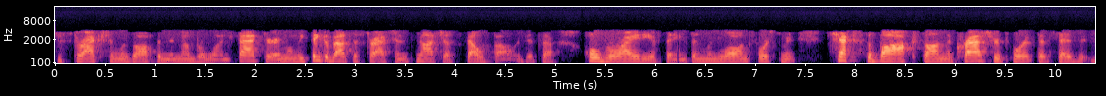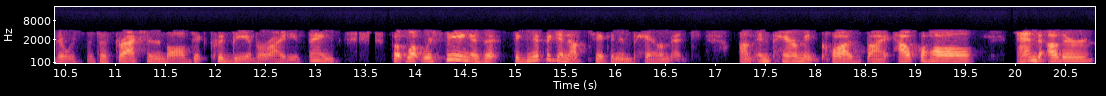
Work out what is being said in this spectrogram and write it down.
distraction was often the number one factor. And when we think about distraction, it's not just cell phones, it's a whole variety of things. And when law enforcement checks the box on the crash report that says there was a distraction involved, it could be a variety of things. But what we're seeing is a significant uptick in impairment, um, impairment caused by alcohol and other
